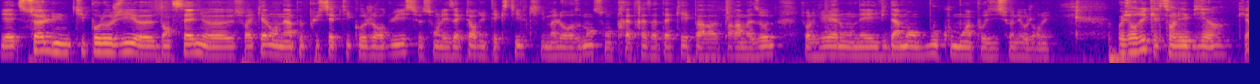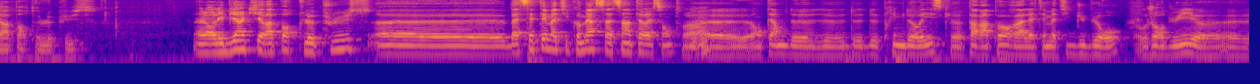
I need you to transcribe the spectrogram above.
Il y a seule une typologie euh, d'enseigne sur laquelle on est un peu plus sceptique aujourd'hui. Ce sont les acteurs du textile qui malheureusement sont très très attaqués par, par Amazon, sur lesquels on est évidemment beaucoup moins positionné aujourd'hui. Aujourd'hui, quels sont les biens qui rapportent le plus? Alors les biens qui rapportent le plus, euh, bah, cette thématique commerce c'est assez intéressante euh, en termes de, de, de, primes de risque euh, par rapport à la thématique du bureau. Aujourd'hui, euh,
